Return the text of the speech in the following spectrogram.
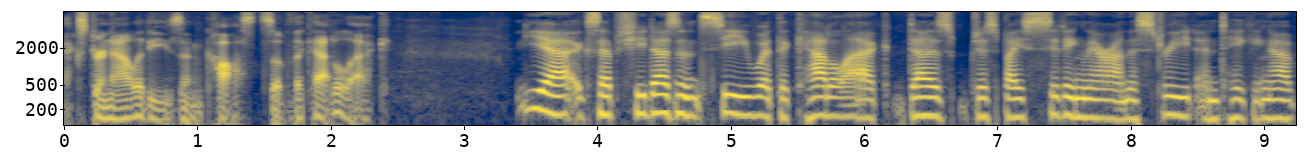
externalities and costs of the Cadillac. Yeah, except she doesn't see what the Cadillac does just by sitting there on the street and taking up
